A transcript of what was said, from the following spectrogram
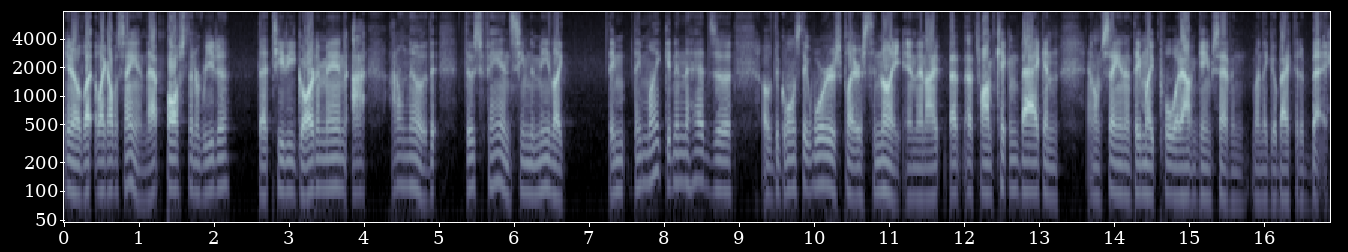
you know, like, like I was saying, that Boston Arena, that TD Garden, man, I I don't know. Th- those fans seem to me like they they might get in the heads uh, of the Golden State Warriors players tonight, and then I that that's why I'm kicking back and and I'm saying that they might pull it out in Game Seven when they go back to the Bay.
